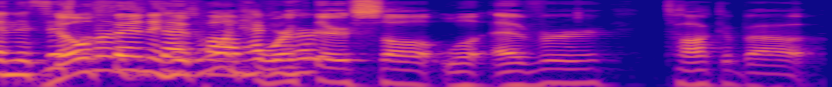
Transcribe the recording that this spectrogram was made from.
and then since no Chronic fan of hip hop worth heard- their salt will ever talk about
